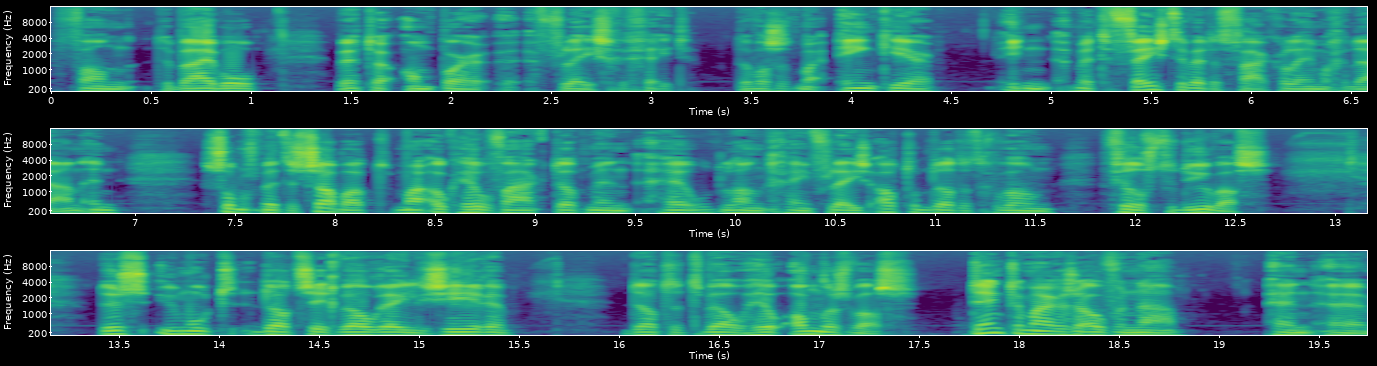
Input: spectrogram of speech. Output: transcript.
van de Bijbel werd er amper eh, vlees gegeten. Dan was het maar één keer In, met de feesten werd het vaak alleen maar gedaan. En soms met de sabbat, maar ook heel vaak dat men heel lang geen vlees at, omdat het gewoon veel te duur was. Dus u moet dat zich wel realiseren dat het wel heel anders was. Denk er maar eens over na. En uh,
